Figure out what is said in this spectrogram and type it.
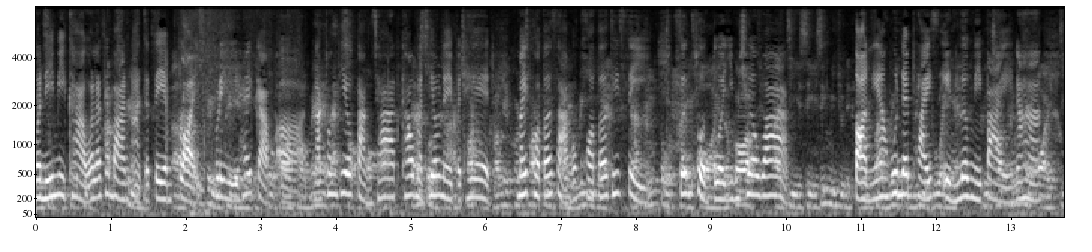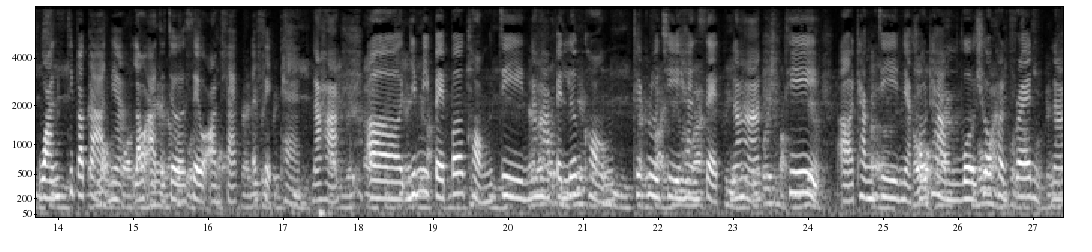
วันนี้มีข่าวว่ารัฐบาลอาจจะเตรียมปล่อยฟรีให้กับนักท่องเที่ยวต่างชาติเข้ามาเที่ยวในประเทศ ไม่ quarter สามก็ quarter ที่ 4 ซึ่งส่วนตัวยิ้มเชื่อว่าตอนนี้หุ้นได้ price in เรื่องนี้ไปนะคะวันที่ประกาศเนี่ยเราอาจจะเจอ sell on fact effect แทนนะคะยิ้มมีเปเปอร์ของจีนนะคะเป็นเรื่องของเทคโนโลยี handset นะคะที่ทางจีนเนี่ยเขาทำ virtual conference นะ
